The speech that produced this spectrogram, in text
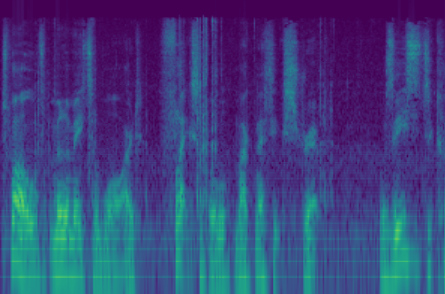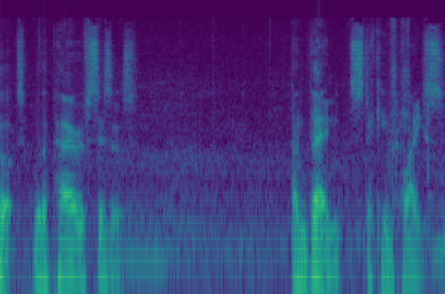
Twelve millimeter wide, flexible magnetic strip was easy to cut with a pair of scissors and then stick in place.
